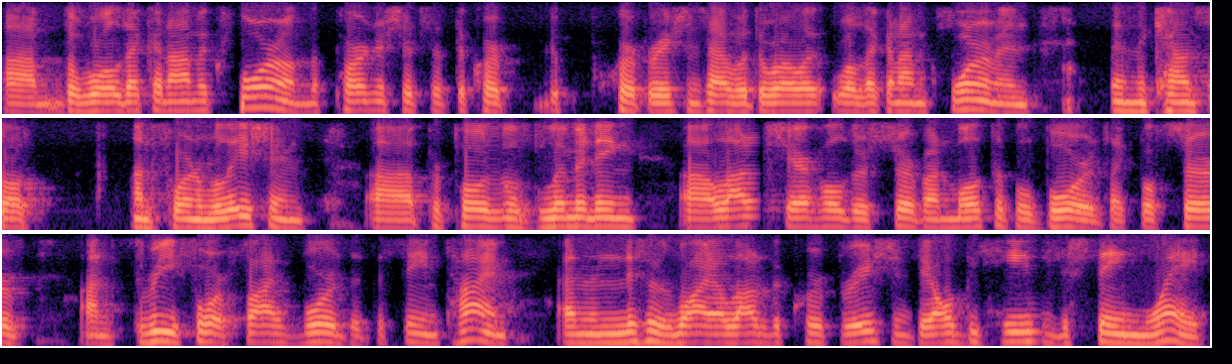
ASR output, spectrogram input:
um, the World Economic Forum, the partnerships that the, corp- the corporations have with the World, World Economic Forum and, and the Council on Foreign Relations, uh, proposals limiting uh, a lot of shareholders serve on multiple boards, like they'll serve on three, four, five boards at the same time. And then this is why a lot of the corporations they all behave the same way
